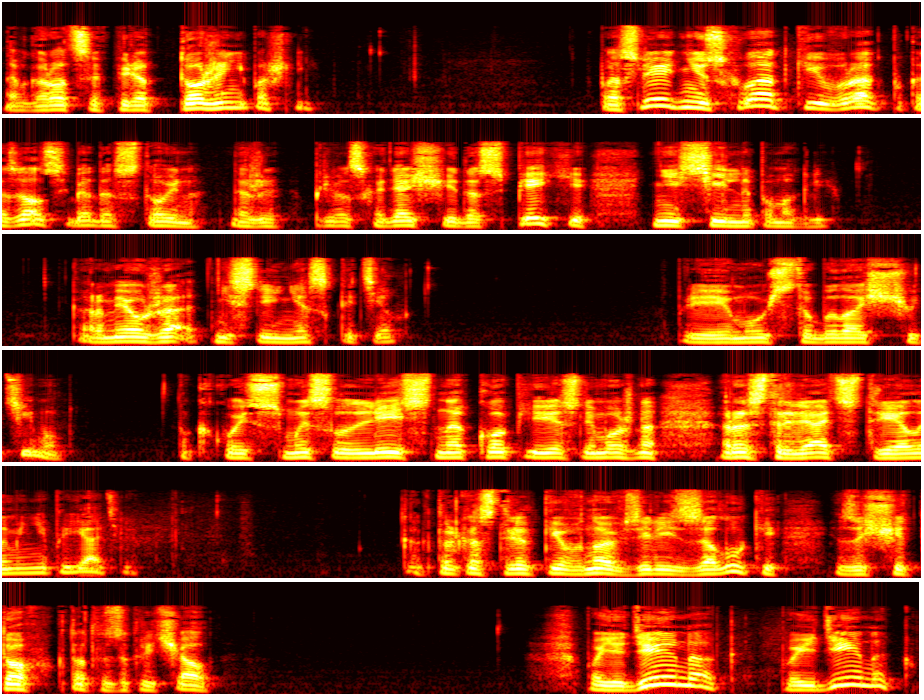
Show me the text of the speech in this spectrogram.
Новгородцы вперед тоже не пошли. Последней схватке враг показал себя достойно, даже превосходящие доспехи не сильно помогли. Корме уже отнесли несколько тел. Преимущество было ощутимым, но какой смысл лезть на копья, если можно расстрелять стрелами неприятеля? Как только стрелки вновь взялись за луки, из-за щитов кто-то закричал «Поединок! Поединок!»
